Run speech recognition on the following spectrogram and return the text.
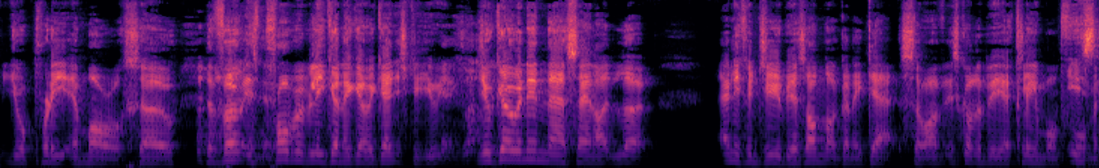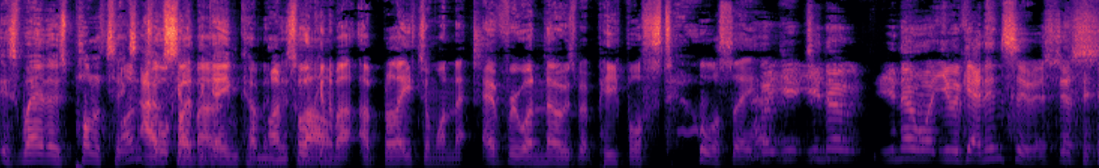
you're pretty immoral. So the vote is probably going to go against you. you You're going in there saying like, look, anything dubious, I'm not going to get. So I've, it's got to be a clean one for It's, me. it's where those politics I'm outside about- the game come in I'm as talking well. about a blatant one that everyone knows, but people still say, But you, you know you know what you were getting into. It's just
